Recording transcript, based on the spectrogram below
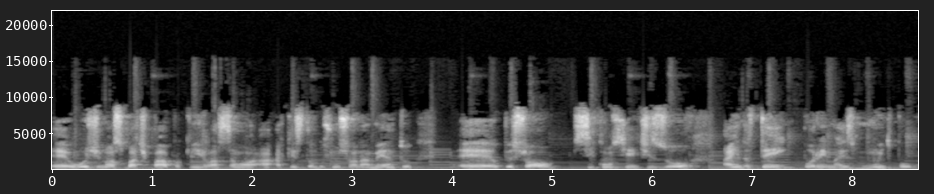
é, hoje nosso bate-papo aqui em relação à, questão do funcionamento, é, o pessoal se conscientizou. Ainda tem, porém, mas muito pouco.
